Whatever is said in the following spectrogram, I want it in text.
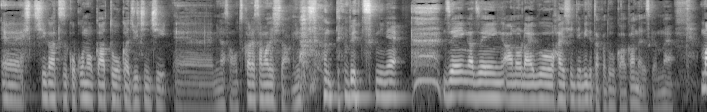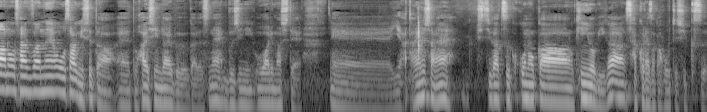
えー、7月9日10日11日、えー、皆さんお疲れ様でした。皆さんって別にね全員が全員あのライブを配信で見てたかどうかわかんないですけどね。まああの散々ね、大騒ぎしてた、えっ、ー、と、配信ライブがですね、無事に終わりまして、えー、いや、大変でしたね。7月9日の金曜日が桜坂46、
